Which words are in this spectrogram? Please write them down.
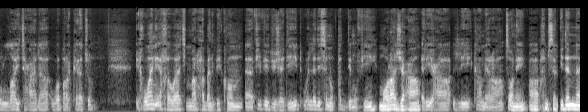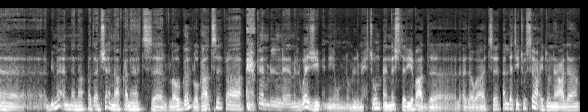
الله تعالى وبركاته. إخواني أخواتي مرحبا بكم آه، في فيديو جديد والذي سنقدم فيه مراجعة سريعة لكاميرا سوني. A5 إذا آه، بما أننا قد أنشأنا قناة الفلوج فلوجات فكان من الواجب يعني ومن المحتوم أن نشتري بعض آه، الأدوات التي تساعدنا على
